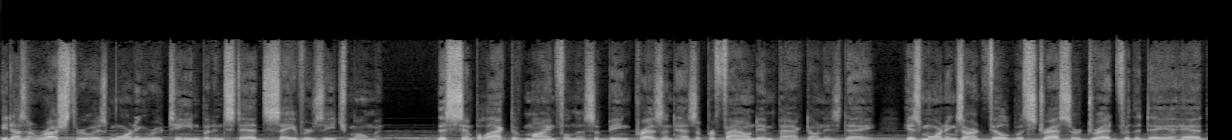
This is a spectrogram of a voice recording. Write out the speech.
He doesn't rush through his morning routine, but instead savors each moment. This simple act of mindfulness of being present has a profound impact on his day. His mornings aren't filled with stress or dread for the day ahead.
